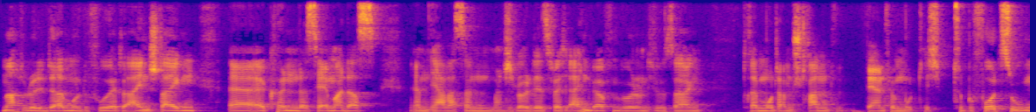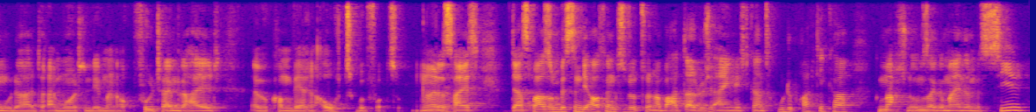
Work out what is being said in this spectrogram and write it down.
macht oder die drei Monate früher hätte einsteigen äh, können. Das ist ja immer das, ähm, ja, was dann manche Leute jetzt vielleicht einwerfen würden. Und ich würde sagen, drei Monate am Strand wären vermutlich zu bevorzugen oder drei Monate, in denen man auch Fulltime-Gehalt äh, bekommen wäre, auch zu bevorzugen. Ne? Das heißt, das war so ein bisschen die Ausgangssituation, aber hat dadurch eigentlich ganz gute Praktika gemacht und unser gemeinsames Ziel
